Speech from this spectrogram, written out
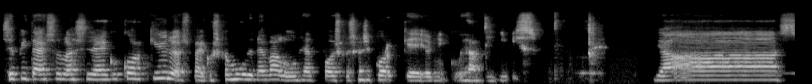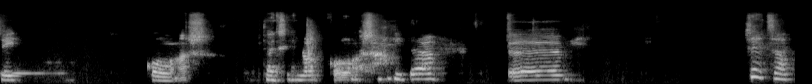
se pitäisi olla silleen kuin korkki ylöspäin, koska muuten ne valuu sieltä pois, koska se korkki ei ole niin kuin ihan tiivis. Ja sitten kolmas. Pitääkö siihen olla kolmas? Pitää. Öö, se, että sä oot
